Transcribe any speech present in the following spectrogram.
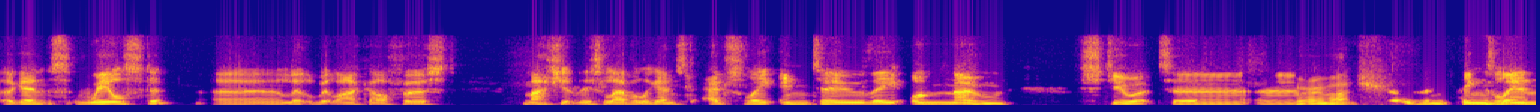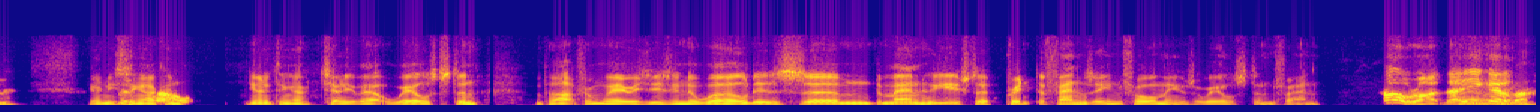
against Wealdstone, uh, a little bit like our first match at this level against Ebbsfleet into the unknown. Stuart, uh, um, very much. And Kings Lynn. The only thing well. I can the only thing I can tell you about Wealdstone, apart from where it is in the world, is um, the man who used to print the fanzine for me was a Wealdstone fan. Oh right, there you go. Um,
